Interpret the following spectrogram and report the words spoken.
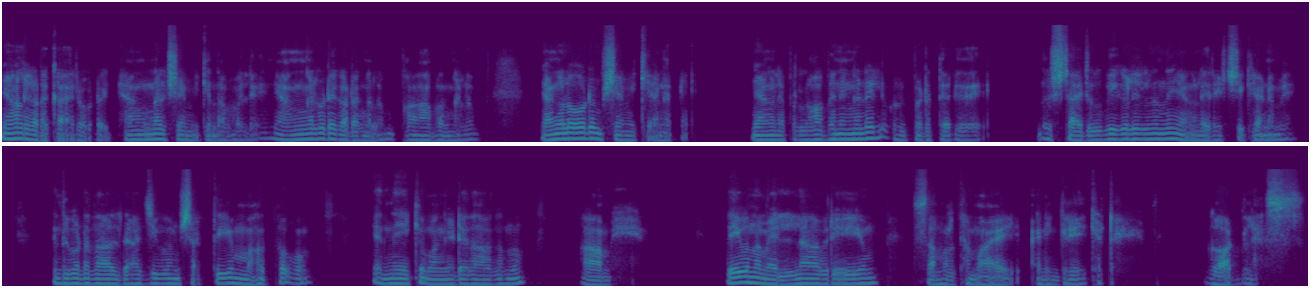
ഞങ്ങൾ കടക്കാരോട് ഞങ്ങൾ ക്ഷമിക്കുന്ന പോലെ ഞങ്ങളുടെ കടങ്ങളും പാപങ്ങളും ഞങ്ങളോടും ക്ഷമിക്കണമേ. ഞങ്ങളെ പ്രലോഭനങ്ങളിൽ ഉൾപ്പെടുത്തരുതേ. ദുഷ്ടാരൂപികളിൽ നിന്ന് ഞങ്ങളെ രക്ഷിക്കണമേ. എന്തുകൊണ്ടെന്നാൽ രാജ്യവും ശക്തിയും മഹത്വവും എന്നേക്കും അങ്ങയുടേതാകുന്നു. ആമേ ദൈവം നമ്മെ എല്ലാവരെയും സമൃദ്ധമായി അനുഗ്രഹിക്കട്ടെ. God bless.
